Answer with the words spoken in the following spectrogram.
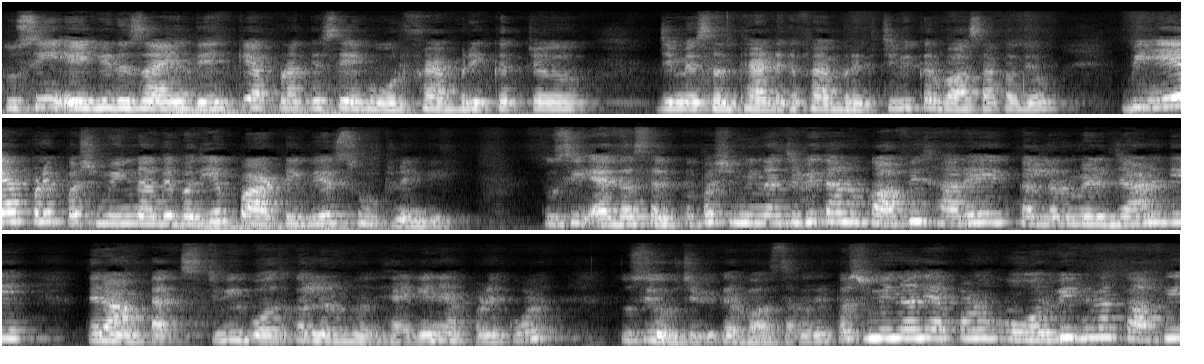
ਤੁਸੀਂ ਇਹੀ ਡਿਜ਼ਾਈਨ ਦੇਖ ਕੇ ਆਪਣਾ ਕਿਸੇ ਹੋਰ ਫੈਬਰਿਕ 'ਚ, ਜਿਵੇਂ ਸਿੰਥੈਟਿਕ ਫੈਬਰਿਕ 'ਚ ਵੀ ਕਰਵਾ ਸਕਦੇ ਹੋ। ਵੀ ਇਹ ਆਪਣੇ ਪਸ਼ਮੀਨਾ ਦੇ ਵਧੀਆ ਪਾਰਟੀ ਵੇਅਰ ਸੂਟ ਨੇਗੇ। ਤੁਸੀਂ ਐਦਾ ਸਿਲਕ ਪਸ਼ਮੀਨਾ 'ਚ ਵੀ ਤੁਹਾਨੂੰ ਕਾਫੀ ਸਾਰੇ ਕਲਰ ਮਿਲ ਜਾਣਗੇ। ਤੇ ਰਾਮਟੈਕਸ 'ਚ ਵੀ ਬਹੁਤ ਕਲਰ ਹੈਗੇ ਨੇ ਆਪਣੇ ਕੋਲ, ਤੁਸੀਂ ਉਹ 'ਚ ਵੀ ਕਰਵਾ ਸਕਦੇ ਹੋ। ਪਸ਼ਮੀਨਾ ਦੇ ਆਪਾਂ ਨੂੰ ਹੋਰ ਵੀ ਹਨਾ ਕਾਫੀ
